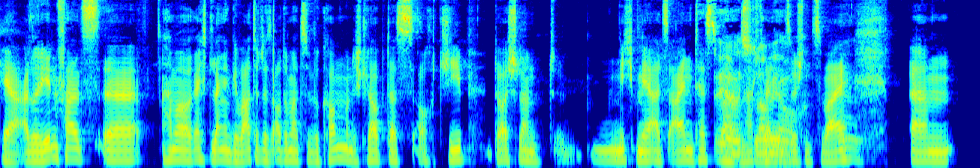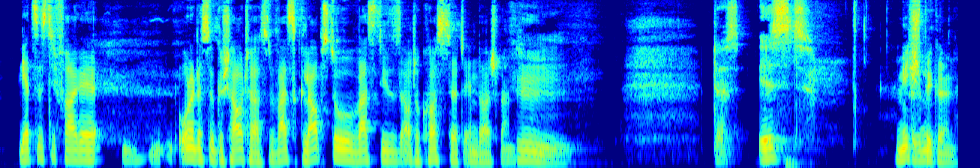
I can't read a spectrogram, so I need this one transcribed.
Ja, also jedenfalls äh, haben wir recht lange gewartet, das Auto mal zu bekommen und ich glaube, dass auch Jeep Deutschland nicht mehr als einen Testwagen Ja, hat, vielleicht inzwischen zwei. Ja. Ähm, jetzt ist die Frage, ohne dass du geschaut hast, was glaubst du, was dieses Auto kostet in Deutschland? Hm. Das ist. Nicht Also- spickeln.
